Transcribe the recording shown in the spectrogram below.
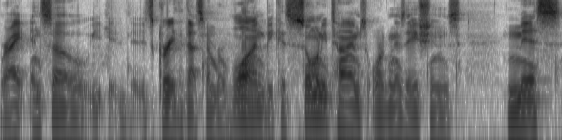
right? And so it's great that that's number one because so many times organizations miss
